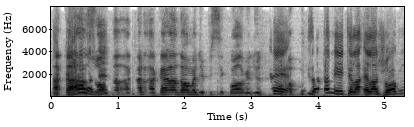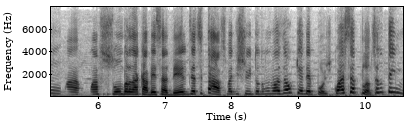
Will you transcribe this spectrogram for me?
a, a cara, né? a, a cara dá uma de psicóloga de É, exatamente. Ela, ela joga uma, uma sombra na cabeça dele e diz assim: tá, você vai destruir todo mundo, vai fazer o que depois? Qual é seu plano? Você não tem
